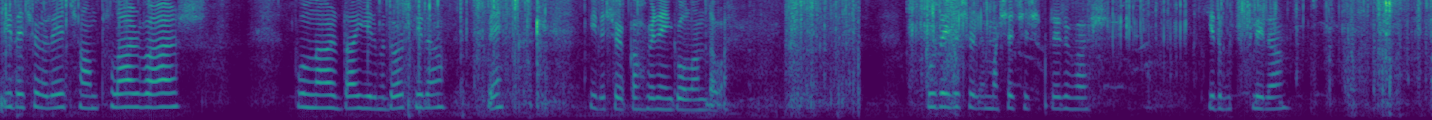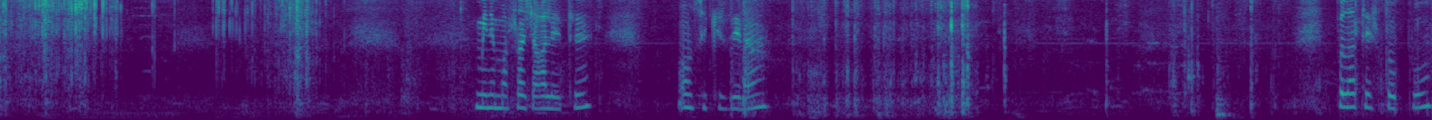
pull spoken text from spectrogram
Bir de şöyle çantalar var. Bunlar da 24 lira ve bir de şöyle kahverengi olan da var. Burada da şöyle maşa çeşitleri var. 7,5 lira. Mini masaj aleti 18 lira. Pilates topu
